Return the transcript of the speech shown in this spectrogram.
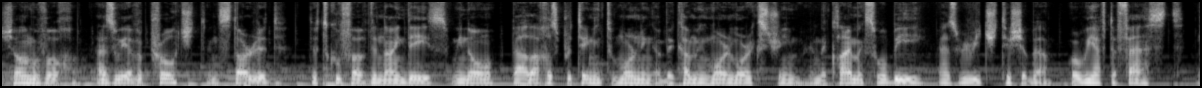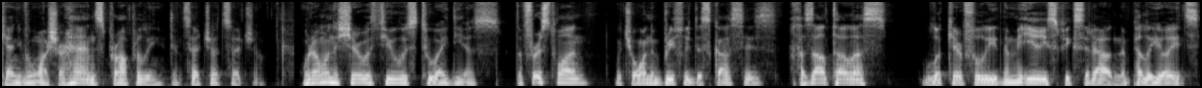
Shalom Uvrocha. As we have approached and started the tkufa of the nine days, we know the halachas pertaining to mourning are becoming more and more extreme, and the climax will be as we reach Tisha B'Av, where we have to fast, can't even wash our hands properly, etc., etc. What I want to share with you is two ideas. The first one, which I want to briefly discuss, is Chazal tell us look carefully, the Meiri speaks it out in the Pele Yoetz,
